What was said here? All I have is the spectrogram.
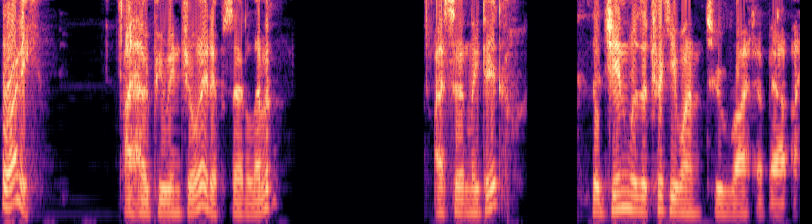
Alrighty. I hope you enjoyed episode 11. I certainly did. The jinn was a tricky one to write about. I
